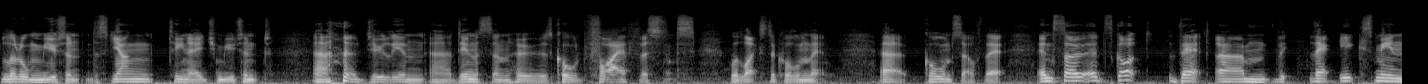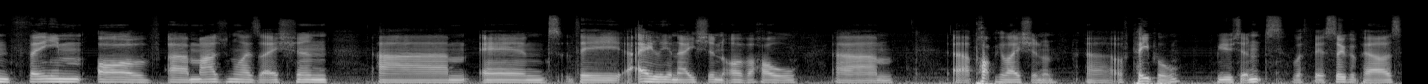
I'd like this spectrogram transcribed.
little mutant, this young teenage mutant, uh, Julian uh, Dennison, who is called Fire Fists, or likes to call him that, uh, call himself that. And so it's got that um, the, that X Men theme of marginalization um, and the alienation of a whole um, uh, population uh, of people, mutants with their superpowers,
